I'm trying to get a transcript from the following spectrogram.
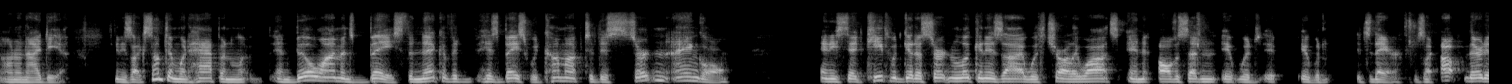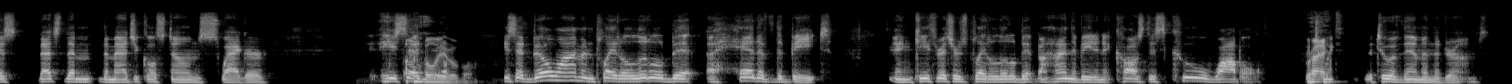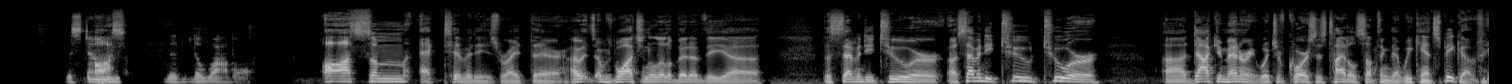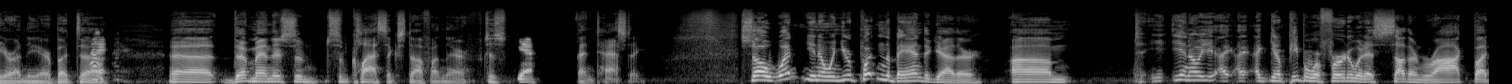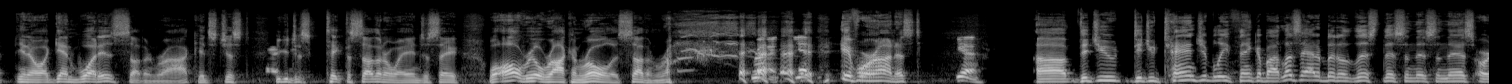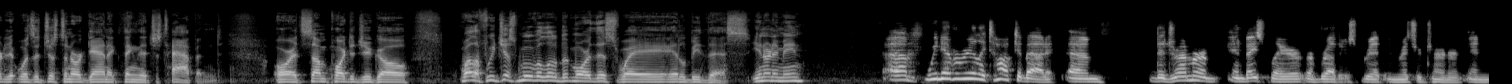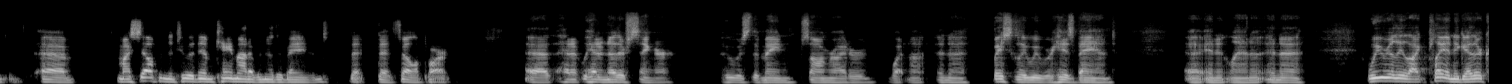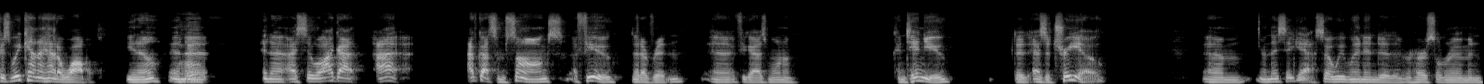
on an idea. And he's like, something would happen, and Bill Wyman's bass, the neck of his bass would come up to this certain angle. And he said Keith would get a certain look in his eye with Charlie Watts, and all of a sudden it would it it would it's there. It's like, oh, there it is. That's the the magical Stones swagger. He said, unbelievable he said Bill Wyman played a little bit ahead of the beat, and Keith Richards played a little bit behind the beat, and it caused this cool wobble between right. the two of them and the drums. The stone, awesome. the the wobble. Awesome activities right there. I was I was watching a little bit of the uh, the seventy two or uh, seventy two tour uh, documentary, which of course is titled something that we can't speak of here on the air, but. Uh, right uh, there, man, there's some some classic stuff on there. Just yeah, fantastic. So what you know when you're putting the band together, um, you, you know, I, I, you know, people refer to it as Southern rock, but you know, again, what is Southern rock? It's just you could just take the Southern away and just say, well, all real rock and roll is Southern rock, right? Yeah. if we're honest, yeah. Uh, did you did you tangibly think about let's add a bit of this, this, and this, and this, or was it just an organic thing that just happened? Or at some point did you go, well, if we just move a little bit more this way, it'll be this. You know what I mean? Um, we never really talked about it. Um, the drummer and bass player are brothers, Britt and Richard Turner, and uh, myself and the two of them came out of another band that that fell apart. Uh, had we had another singer who was the main songwriter and whatnot, and uh, basically we were his band uh, in Atlanta, and uh, we really liked playing together because we kind of had a wobble, you know. And Uh-huh. uh, and uh, I said, well, I got I I've got some songs, a few that I've written. Uh, if you guys want to continue as a trio, um, and they said, yeah. So we went into the rehearsal room and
